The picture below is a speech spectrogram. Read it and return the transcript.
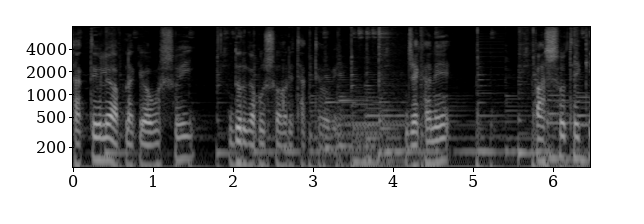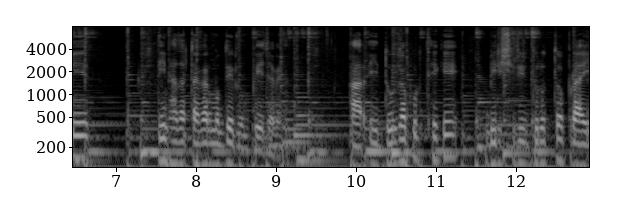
থাকতে হলে আপনাকে অবশ্যই দুর্গাপুর শহরে থাকতে হবে। যেখানে পাঁচশো থেকে তিন হাজার টাকার মধ্যে রুম পেয়ে যাবেন। আর এই দুর্গাপুর থেকে বিরিশিরির দূরত্ব প্রায়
